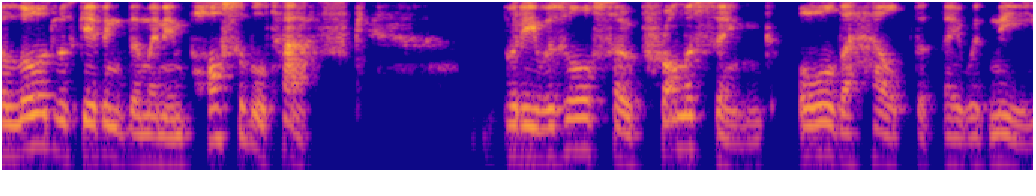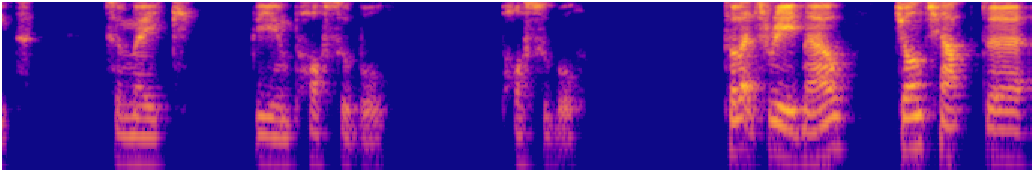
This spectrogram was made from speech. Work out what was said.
The Lord was giving them an impossible task, but he was also promising all the help that they would need to make the impossible possible. So let's read now. John chapter,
